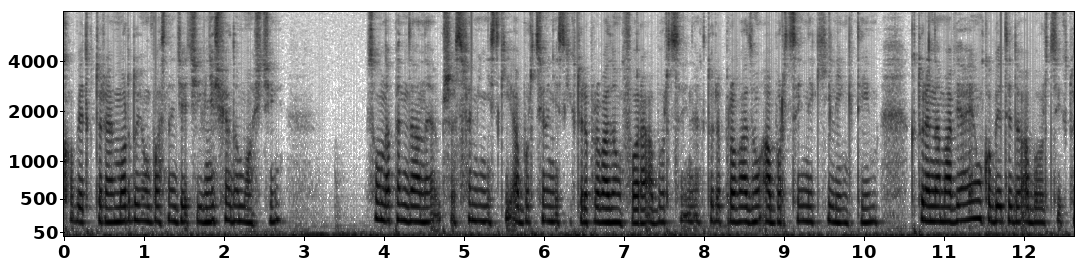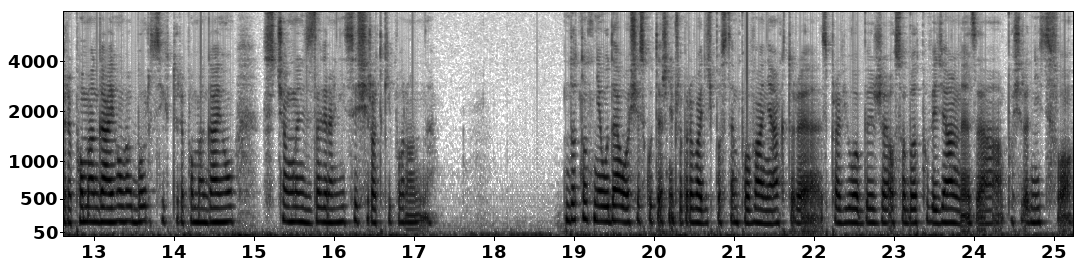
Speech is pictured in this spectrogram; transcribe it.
kobiet, które mordują własne dzieci w nieświadomości, są napędzane przez feministki, aborcjonistki, które prowadzą fora aborcyjne, które prowadzą aborcyjny killing team, które namawiają kobiety do aborcji, które pomagają w aborcji, które pomagają ściągnąć z zagranicy środki poronne. Dotąd nie udało się skutecznie przeprowadzić postępowania, które sprawiłoby, że osoby odpowiedzialne za pośrednictwo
